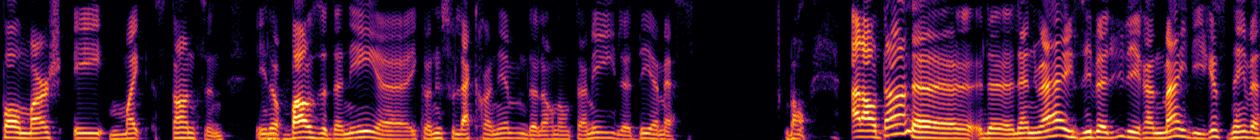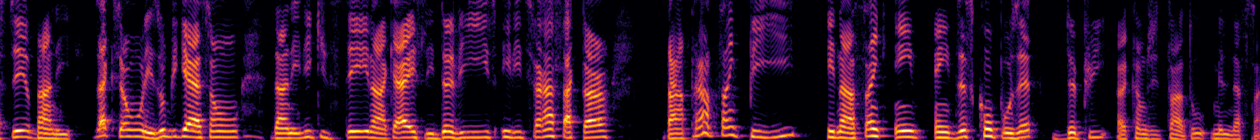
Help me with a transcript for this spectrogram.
Paul Marsh et Mike Staunton. Et leur mhm. base de données euh, est connue sous l'acronyme de leur nom de famille, le DMS. Bon, alors dans l'annuaire, ils évaluent les rendements et les risques d'investir dans les actions, les obligations, dans les liquidités, dans la caisse, les devises et les différents facteurs dans 35 pays et dans 5 indices composites depuis, euh, comme j'ai dit tantôt, 1900.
